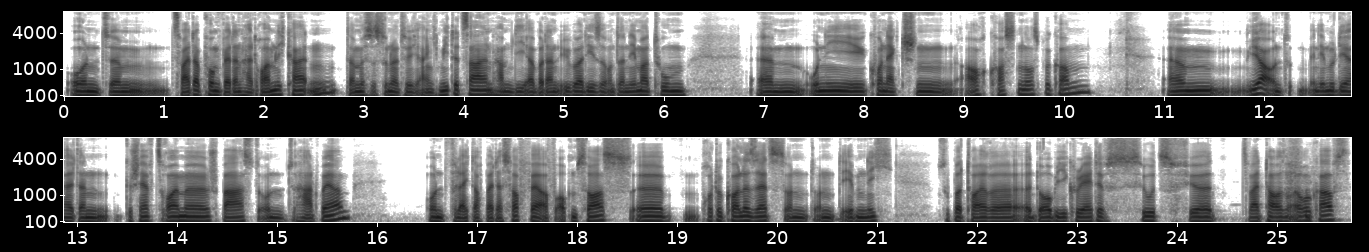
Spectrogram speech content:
Und ähm, zweiter Punkt wäre dann halt Räumlichkeiten. Da müsstest du natürlich eigentlich Miete zahlen, haben die aber dann über diese Unternehmertum ähm, Uni-Connection auch kostenlos bekommen. Ähm, ja, und indem du dir halt dann Geschäftsräume sparst und Hardware, und vielleicht auch bei der Software auf Open Source äh, Protokolle setzt und, und eben nicht super teure Adobe Creative Suits für 2000 Euro kaufst,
